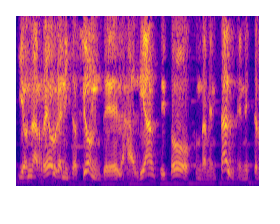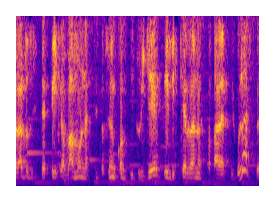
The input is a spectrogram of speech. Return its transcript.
y a una reorganización de las alianzas y todo fundamental. En este rato, si te fijas, vamos a una situación constituyente y la izquierda no es capaz de articularse.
